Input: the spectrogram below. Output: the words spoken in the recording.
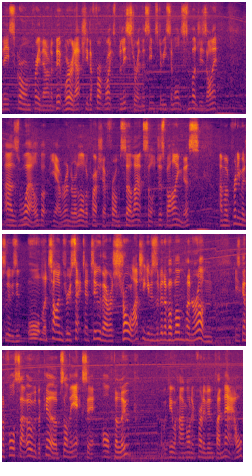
this Grand Prix. They're on a bit worried. Actually, the front right's blistering. There seems to be some odd smudges on it as well. But yeah, we're under a lot of pressure from Sir Lancelot just behind us. And we're pretty much losing all the time through Sector 2 there. As Stroll actually gives us a bit of a bump and run. He's going to force that over the curbs on the exit of the loop. But we do hang on in front of him for now.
